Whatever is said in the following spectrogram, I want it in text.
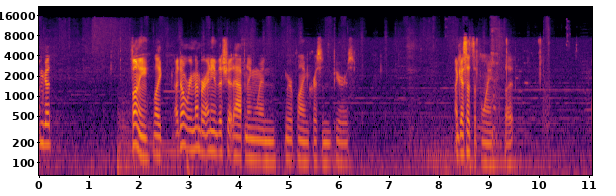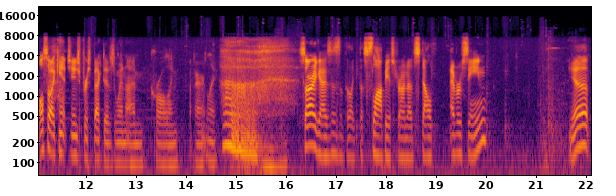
I'm good. Funny, like, I don't remember any of this shit happening when we were playing Chris and Piers. I guess that's the point, but... Also, I can't change perspectives when I'm crawling, apparently. Sorry guys, this is like the sloppiest run of stealth ever seen. Yep.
